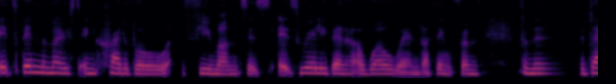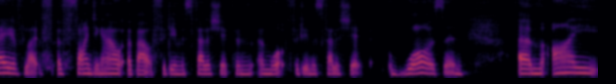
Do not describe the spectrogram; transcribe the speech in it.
it's been the most incredible few months. It's it's really been a whirlwind. I think from from the, the day of like of finding out about Faduma's fellowship and, and what Faduma's fellowship was, and um, I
